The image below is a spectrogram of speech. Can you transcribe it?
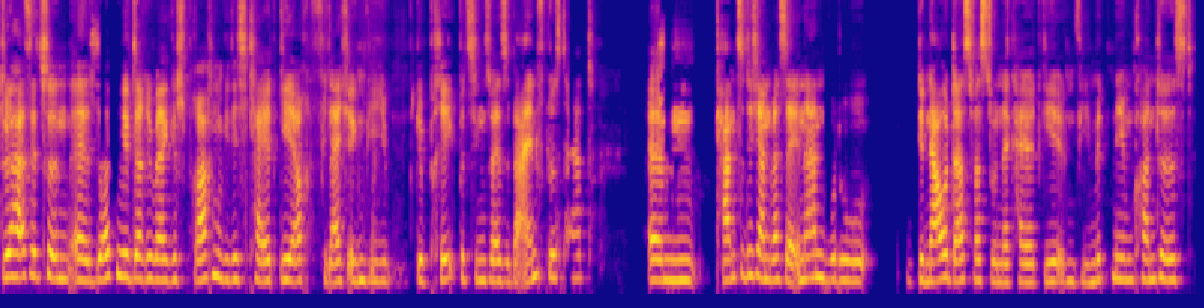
Du hast jetzt schon äh, sehr viel darüber gesprochen, wie dich KJG auch vielleicht irgendwie geprägt bzw. beeinflusst hat. Ähm, kannst du dich an was erinnern, wo du genau das, was du in der KJG irgendwie mitnehmen konntest,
